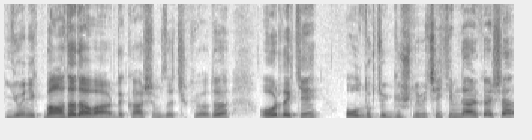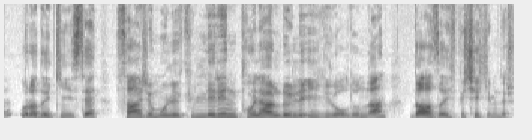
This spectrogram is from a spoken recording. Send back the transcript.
iyonik bağda da vardı karşımıza çıkıyordu. Oradaki oldukça güçlü bir çekimdi arkadaşlar. Buradaki ise sadece moleküllerin polarlığı ile ilgili olduğundan daha zayıf bir çekimdir.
